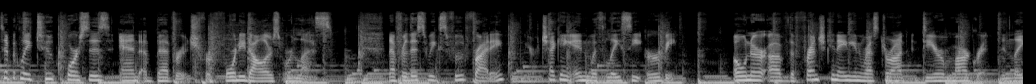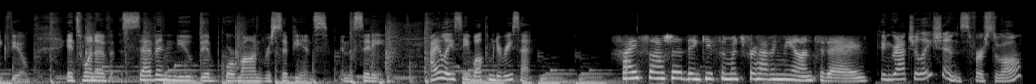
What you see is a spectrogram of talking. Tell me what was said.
typically two courses and a beverage for $40 or less. Now, for this week's Food Friday, we are checking in with Lacey Irby, owner of the French Canadian restaurant Dear Margaret in Lakeview. It's one of seven new Bib Gourmand recipients in the city. Hi, Lacey. Welcome to Reset. Hi, Sasha. Thank you so much for having me on today. Congratulations, first of all.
